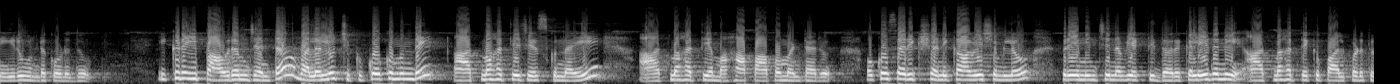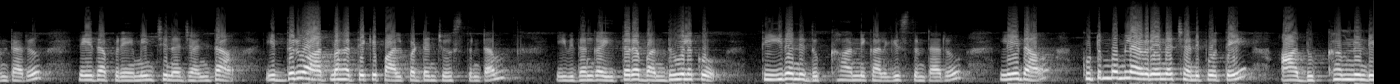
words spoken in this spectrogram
నీరు ఉండకూడదు. ఇక్కడ ఈ పావురం జంట వలలో చిక్కుకోకముందే ఆత్మహత్య చేసుకున్నాయి. ఆత్మహత్య మహాపాపం అంటారు. ఒక్కోసారి క్షణికావేశంలో ప్రేమించిన వ్యక్తి దొరకలేదని ఆత్మహత్యకు పాల్పడుతుంటారు. లేదా ప్రేమించిన జంట ఇద్దరూ ఆత్మహత్యకి పాల్పడడం చూస్తుంటాం. ఈ విధంగా ఇతర బంధువులకు తీరని దుఃఖాన్ని కలిగిస్తుంటారు. లేదా కుటుంబంలో ఎవరైనా చనిపోతే ఆ దుఃఖం నుండి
